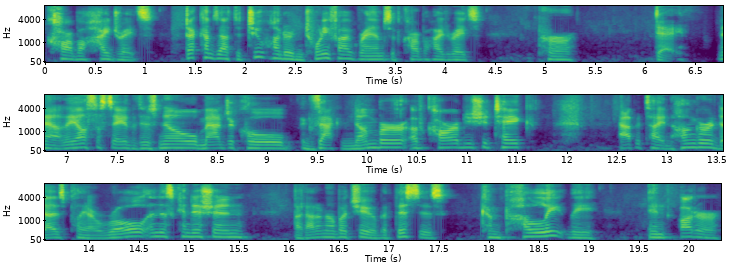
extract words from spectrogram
carbohydrates. That comes out to 225 grams of carbohydrates per day. Now, they also say that there's no magical exact number of carbs you should take. Appetite and hunger does play a role in this condition, but I don't know about you, but this is completely in utter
